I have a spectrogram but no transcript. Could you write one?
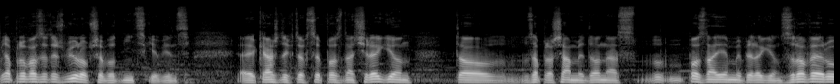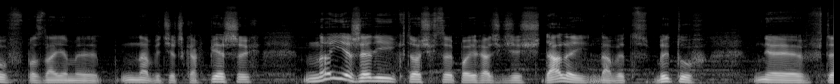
ja prowadzę też biuro przewodnickie, więc e, każdy kto chce poznać region, to zapraszamy do nas. Poznajemy region z rowerów, poznajemy na wycieczkach pieszych. No i jeżeli ktoś chce pojechać gdzieś dalej, nawet Bytów, w te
